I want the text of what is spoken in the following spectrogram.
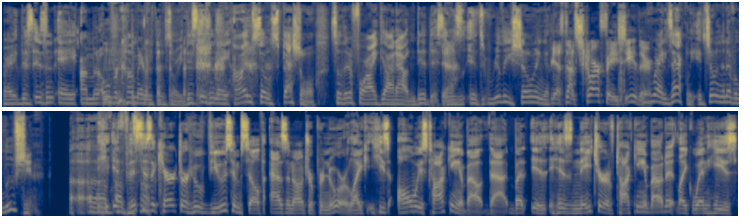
right this isn't a i'm gonna overcome everything story this isn't a i'm so special so therefore i got out and did this yeah. it was, it's really showing a, yeah it's not scarface either right exactly it's showing an evolution uh, of, this is a character who views himself as an entrepreneur like he's always talking about that but his nature of talking about it like when he's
